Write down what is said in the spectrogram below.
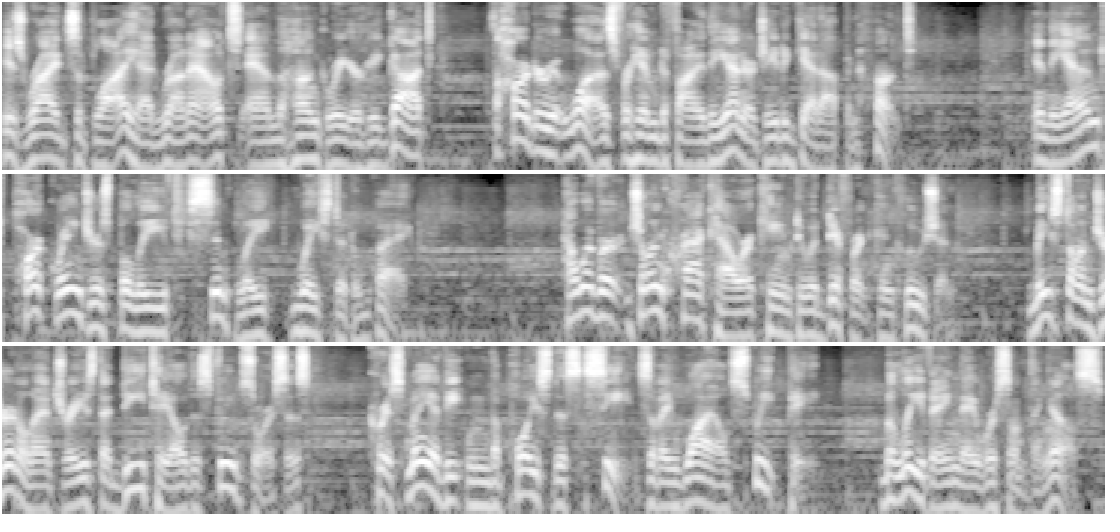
His ride supply had run out, and the hungrier he got, the harder it was for him to find the energy to get up and hunt. In the end, park rangers believed he simply wasted away. However, Jon Krakauer came to a different conclusion. Based on journal entries that detailed his food sources, Chris may have eaten the poisonous seeds of a wild sweet pea, believing they were something else.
